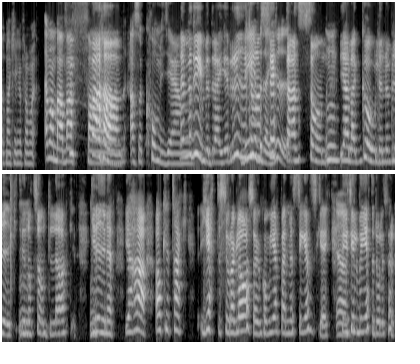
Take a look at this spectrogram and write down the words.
Att man kan gå fram och man bara vad fan. fan. Alltså kom igen. Nej men det är bedrägeri, Det kan man bedrägeri. sätta en sån Mm. jävla golden rubrik till Mm. något sånt lökigt? Mm. Grejen är att, jaha, okej tack, jättestora glasögon kommer hjälpa en med scenskräck. Ja. Det är till och med jättedåligt för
